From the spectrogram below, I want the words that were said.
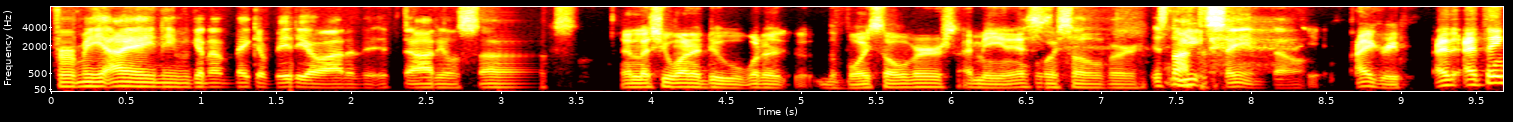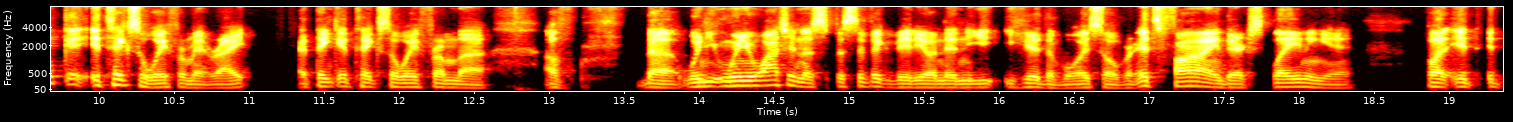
for me i ain't even gonna make a video out of it if the audio sucks unless you want to do what are the voiceovers. I mean, it's voiceover. It's not you, the same though. I agree. I, I think it takes away from it, right? I think it takes away from the of the when you when you're watching a specific video and then you, you hear the voiceover. It's fine, they're explaining it, but it it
